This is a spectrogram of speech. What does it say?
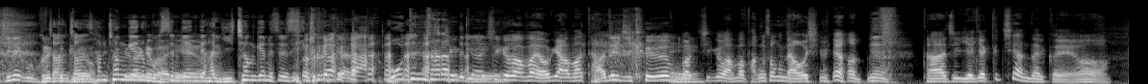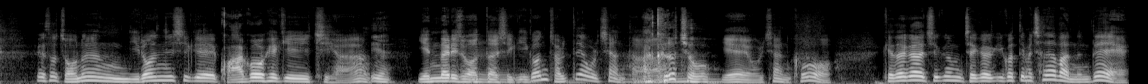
지내고 그랬거든요. 전, 전 3천 개는 못 쓰겠는데 한 2천 개는 쓸 수 있어요. 그러니까 모든 사람들이 그러니까 지금 아마 여기 아마 다들 지금 네. 막 지금 아마 방송 나오시면 네. 다 지금 얘기가 끝이 안 날 거예요. 그래서 저는 이런 식의 과거 회기 지향 예. 옛날이 좋았다식 음. 이건 절대 옳지 않다. 아 그렇죠. 예, 옳지 않고 게다가 지금 제가 이것 때문에 찾아봤는데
